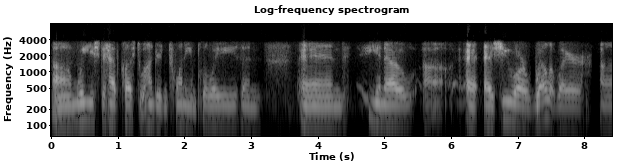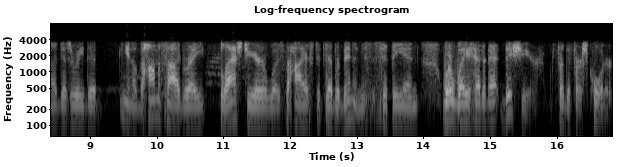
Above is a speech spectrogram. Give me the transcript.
Um, we used to have close to 120 employees, and and you know, uh, as you are well aware, uh, Desiree, that you know the homicide rate last year was the highest it's ever been in Mississippi, and we're way ahead of that this year for the first quarter.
